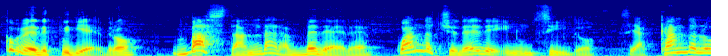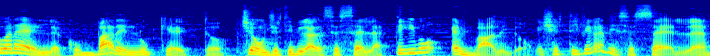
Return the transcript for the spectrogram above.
Come vedete qui dietro, basta andare a vedere quando accedete in un sito se accanto all'URL compare il lucchetto c'è un certificato SSL attivo e valido. I certificati SSL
